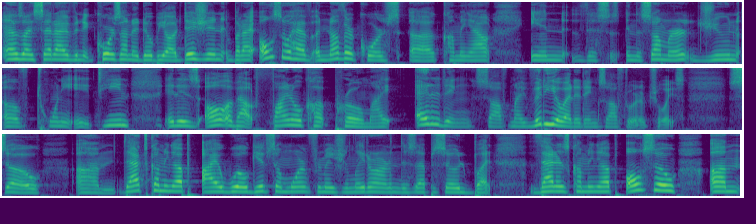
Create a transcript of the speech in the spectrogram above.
as I said, I have a course on Adobe Audition, but I also have another course uh, coming out in this in the summer, June of 2018. It is all about Final Cut Pro, my editing soft, my video editing software of choice. So um, that's coming up. I will give some more information later on in this episode, but that is coming up. Also, um,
